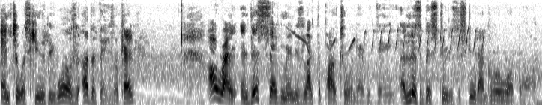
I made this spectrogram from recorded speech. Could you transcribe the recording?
into, excuse me, was the other things, okay? All right, and this segment is like the part two and everything. Elizabeth Street is the street I grew up on.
